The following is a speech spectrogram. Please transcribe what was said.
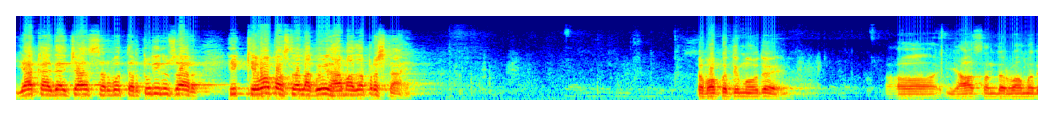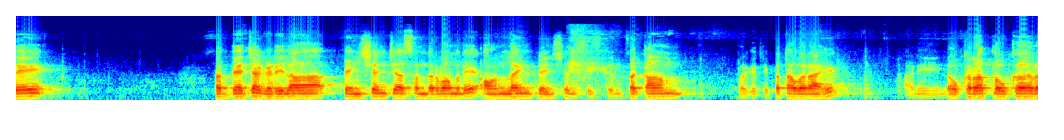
या कायद्याच्या सर्व तरतुदीनुसार ही केव्हापासून लागू होईल हा माझा प्रश्न आहे. सभापती महोदय या संदर्भामध्ये सध्याच्या घडीला पेन्शनच्या संदर्भामध्ये ऑनलाईन पेन्शन सिस्टमचं काम प्रगतीपथावर आहे. आणि लवकरात लवकर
